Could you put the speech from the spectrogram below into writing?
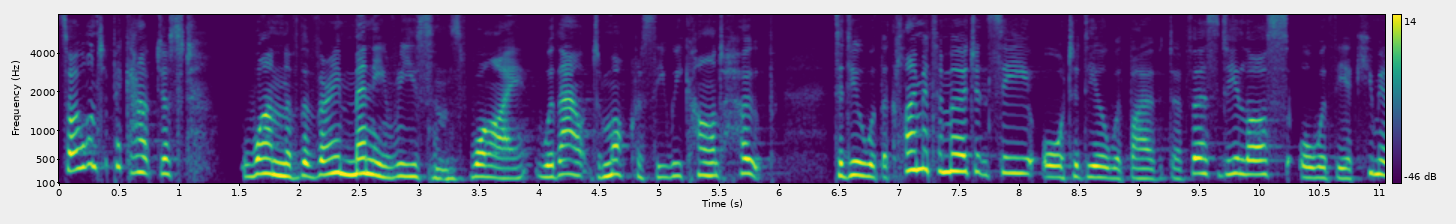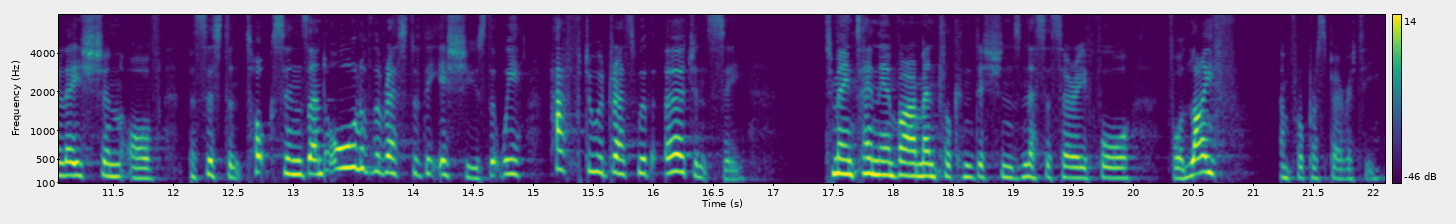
So I want to pick out just one of the very many reasons why, without democracy, we can't hope to deal with the climate emergency or to deal with biodiversity loss or with the accumulation of persistent toxins and all of the rest of the issues that we have to address with urgency to maintain the environmental conditions necessary for, for life and for prosperity.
